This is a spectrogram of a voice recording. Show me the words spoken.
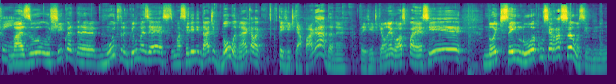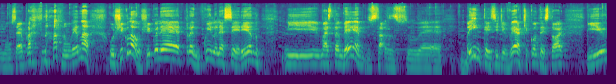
Sim. Mas o, o Chico é, é, muito tranquilo, mas é uma serenidade boa, não é aquela tem gente que é apagada, né? Tem gente que é um negócio que parece noite sem lua com serração, assim, não, não serve pra nada, não vê nada. O Chico não, o Chico ele é tranquilo, ele é sereno, e mas também é, é brinca e se diverte, conta história. E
